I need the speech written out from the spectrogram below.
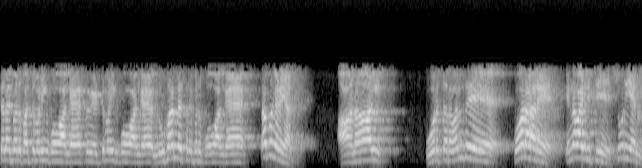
சில பேர் பத்து மணிக்கு போவாங்க சில எட்டு மணிக்கு போவாங்க நுகர்ல சில பேர் போவாங்க தப்பு கிடையாது. ஆனால் ஒருத்தர் வந்து போறாரு என்னவாயிருச்சு சூரியன்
